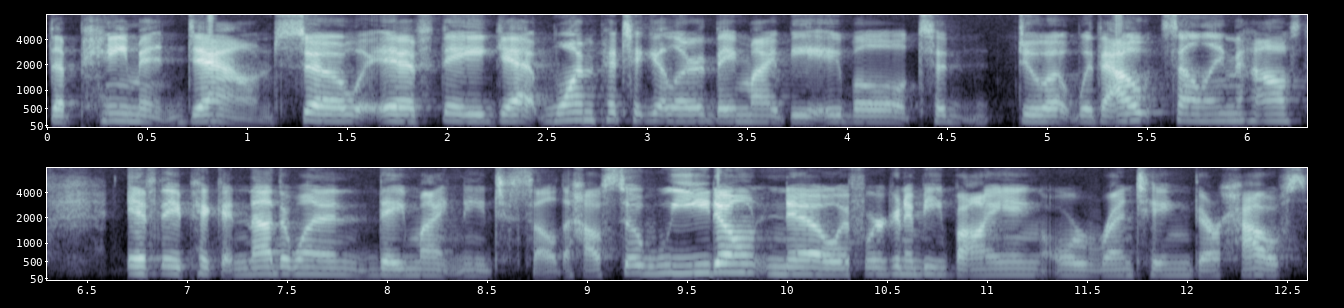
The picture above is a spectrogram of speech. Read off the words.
the payment down. So if they get one particular, they might be able to do it without selling the house. If they pick another one, they might need to sell the house. So we don't know if we're going to be buying or renting their house.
